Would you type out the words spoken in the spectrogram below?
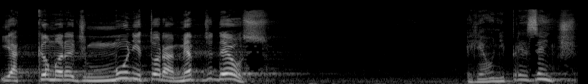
e a câmara de monitoramento de Deus. Ele é onipresente.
